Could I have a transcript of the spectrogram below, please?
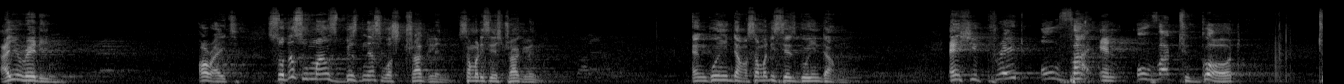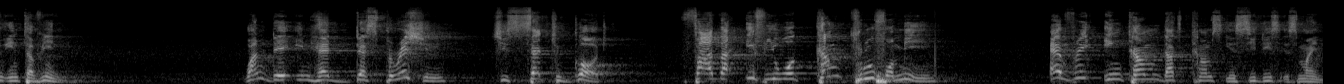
Are you ready? All right. So this woman's business was struggling. Somebody say struggling. And going down. Somebody says going down. And she prayed over and over to God to intervene. One day, in her desperation, she said to God, Father, if you will come through for me, every income that comes in cedis is mine.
